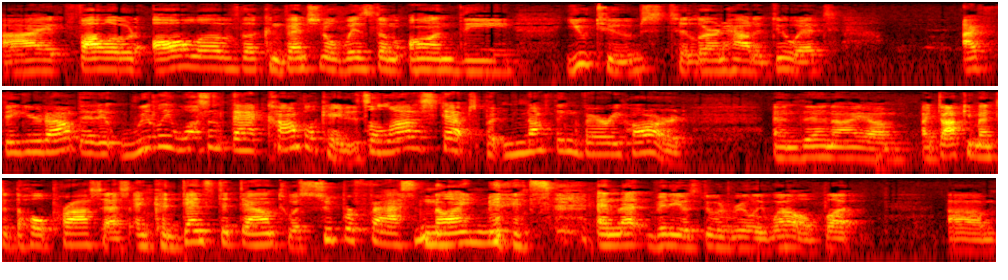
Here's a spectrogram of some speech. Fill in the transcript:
I followed all of the conventional wisdom on the YouTubes to learn how to do it. I figured out that it really wasn't that complicated. It's a lot of steps, but nothing very hard. And then I, um, I documented the whole process and condensed it down to a super fast nine minutes. And that video is doing really well. But um,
